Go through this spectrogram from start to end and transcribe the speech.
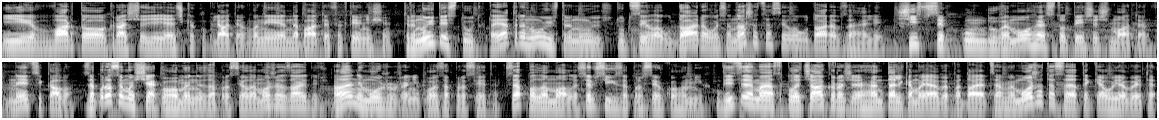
І варто краще яєчка купляти. Вони набагато ефективніші. Тренуйтесь тут. Та я тренуюсь, тренуюсь. Тут сила удара. Ось а наша ця сила удара взагалі. 6 в секунду вимоги 100 тисяч мати. Не цікаво. Запросимо ще кого ми не запросили. Може зайдуть. Але не можу вже нікого запросити. Все поламалось. Я всіх запросив, кого міг. Дивіться, моя з плеча, коротше, гантелька моя випадає. Це ви можете себе таке уявити?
